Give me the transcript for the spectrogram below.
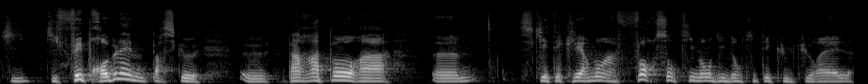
qui, fait problème parce que par rapport à ce qui était clairement un fort sentiment d'identité culturelle.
